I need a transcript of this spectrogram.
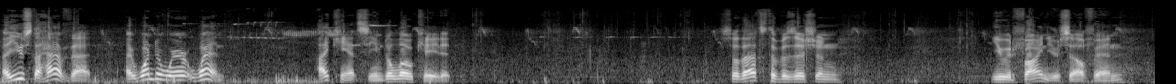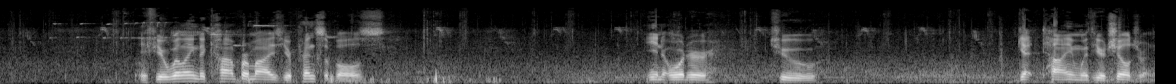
I used to have that. I wonder where it went. I can't seem to locate it. So that's the position you would find yourself in if you're willing to compromise your principles in order to get time with your children.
